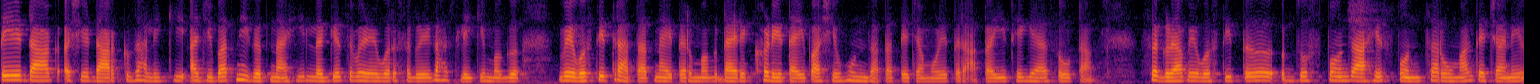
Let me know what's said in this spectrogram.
ते डाग असे डार्क झाले की अजिबात निघत नाही. लगेच वेळेवर सगळे घासले की मग व्यवस्थित राहतात. नाहीतर मग डायरेक्ट खडे टाईप असे होऊन जातात. त्याच्यामुळे तर आता इथे गॅस ओटा सगळा व्यवस्थित जो स्पंज आहे स्पंजचा रुमाल त्याच्याने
